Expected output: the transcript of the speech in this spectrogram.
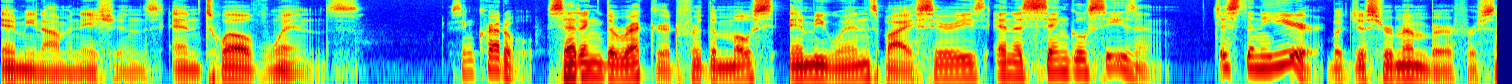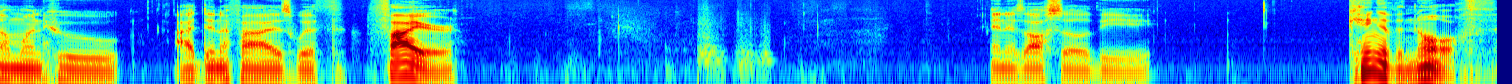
Emmy nominations and 12 wins. It's incredible. Setting the record for the most Emmy wins by a series in a single season, just in a year. But just remember for someone who identifies with fire and is also the king of the north,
